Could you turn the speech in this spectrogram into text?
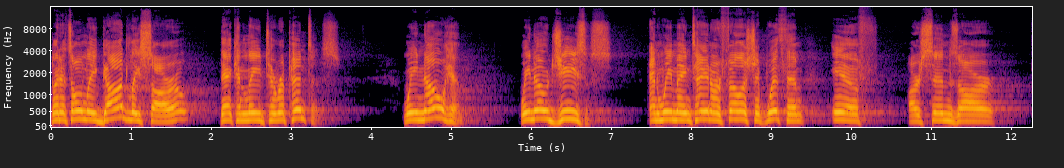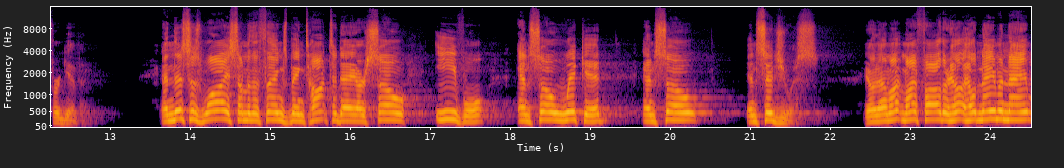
But it's only godly sorrow that can lead to repentance. We know Him, we know Jesus, and we maintain our fellowship with Him if our sins are forgiven. And this is why some of the things being taught today are so evil and so wicked and so insidious. You know, now my, my father, he'll, he'll name a name.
